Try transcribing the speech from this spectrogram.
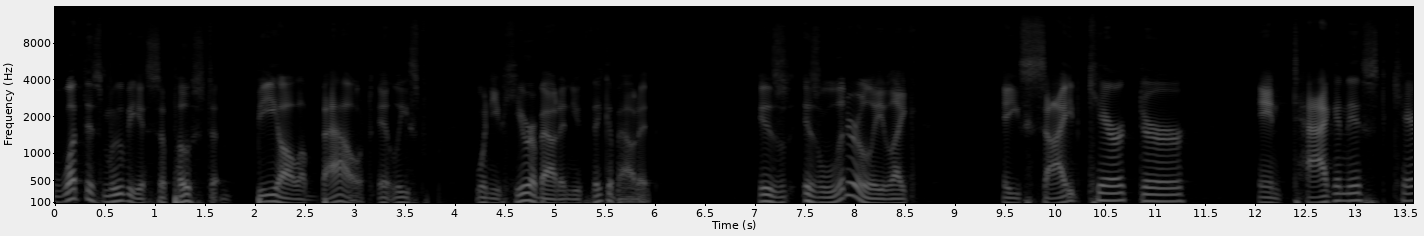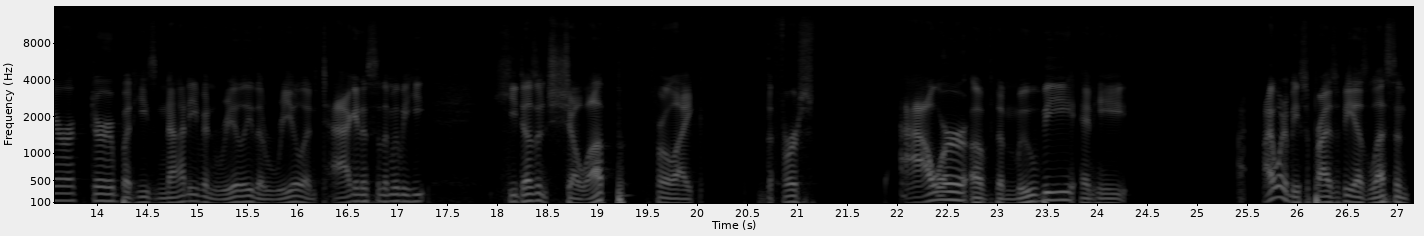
what this movie is supposed to be all about, at least when you hear about it and you think about it, is is literally like a side character antagonist character, but he's not even really the real antagonist of the movie. He he doesn't show up for like the first hour of the movie and he I, wouldn't be surprised if he has less than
